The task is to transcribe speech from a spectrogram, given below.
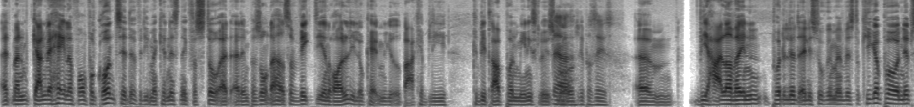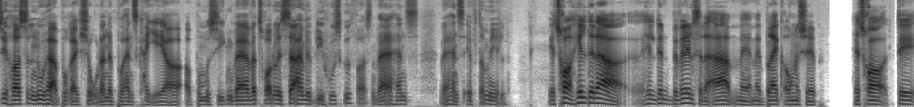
at man gerne vil have en eller anden form for grund til det, fordi man kan næsten ikke forstå, at, at en person, der havde så vigtig en rolle i lokalmiljøet, bare kan blive, kan blive dræbt på en meningsløs Ja, måde. lige præcis. Um, vi har allerede været inde på det lidt, Ali Sufi, men hvis du kigger på Nipsey Hussle nu her på reaktionerne på hans karriere og på musikken, hvad, hvad tror du især, han vil blive husket for? Sådan, hvad, er hans, hvad er hans eftermæl? Jeg tror, hele det der, hele den bevægelse, der er med, med black ownership, jeg tror, det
